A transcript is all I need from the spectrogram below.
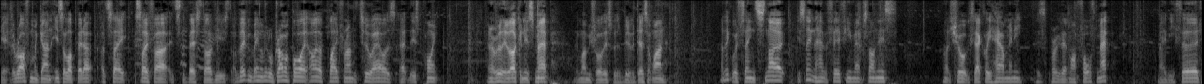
Yeah, the rifleman gun is a lot better. I'd say so far it's the best I've used. I've even been a little drummer boy. I have played for under two hours at this point, and I'm really liking this map. The one before this was a bit of a desert one. I think we've seen snow. You seem to have a fair few maps on this. Not sure exactly how many. This is probably about my fourth map, maybe third.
